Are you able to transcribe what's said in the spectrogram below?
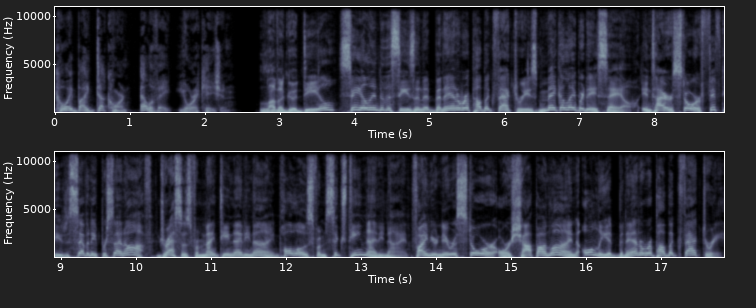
by Duckhorn elevate your occasion. Love a good deal? Sail into the season at Banana Republic Factory's Mega Labor Day Sale. Entire store 50 to 70% off. Dresses from $19.99, polos from $16.99. Find your nearest store or shop online only at Banana Republic Factory.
